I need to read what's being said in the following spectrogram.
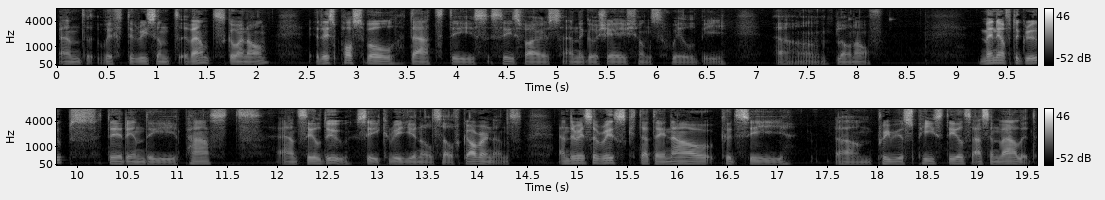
and with the recent events going on, it is possible that these ceasefires and negotiations will be uh, blown off. Many of the groups did in the past and still do seek regional self governance, and there is a risk that they now could see um, previous peace deals as invalid,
